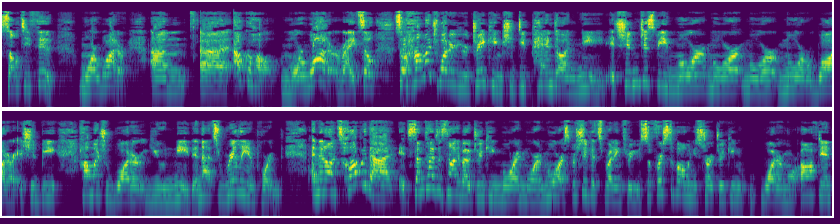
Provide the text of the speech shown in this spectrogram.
salty food, more water, um, uh, alcohol, more water, right? So, so how much water you're drinking should depend on need. It shouldn't just be more, more, more, more water. It should be how much water you need. And that's really important. And then on top of that, it, sometimes it's not about drinking more and more and more, especially if it's running through you. So first of all, when you start drinking water more often,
